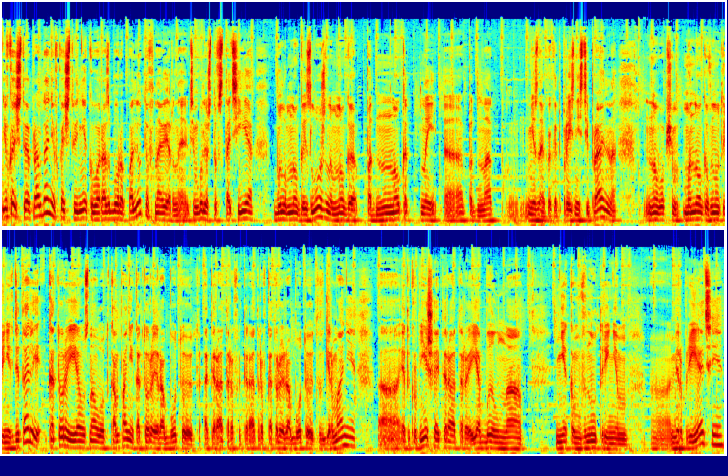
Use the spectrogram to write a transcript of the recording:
Не в качестве оправдания, в качестве некого разбора полетов, наверное. Тем более, что в статье было много изложено, много поднокотной, э, поднак, не знаю, как это произнести правильно, но, в общем, много внутренних деталей, которые я узнал от компаний, которые работают, операторов, операторов, которые работают в Германии. А, это крупнейшие операторы. Я был на неком внутреннем а, мероприятии,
